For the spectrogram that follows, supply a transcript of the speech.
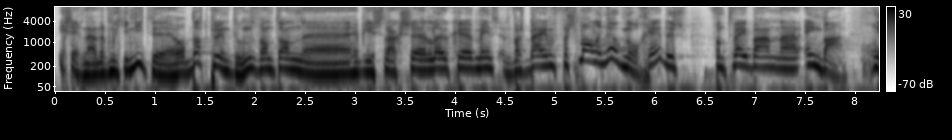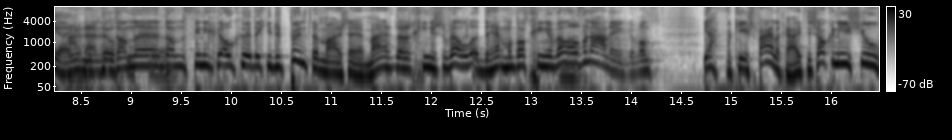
Ik zeg, nou, dat moet je niet eh, op dat punt doen. Want dan eh, heb je straks eh, leuke mensen... Het was bij een versmalling ook nog, hè? Dus van twee baan naar één baan. Ja, je Nou, moet dan, heel dan, goed, eh, dan vind ik ook dat je de punten maar. Maar daar gingen ze wel... De Herman, dat ging er wel over nadenken. Want ja, verkeersveiligheid is ook een issue.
